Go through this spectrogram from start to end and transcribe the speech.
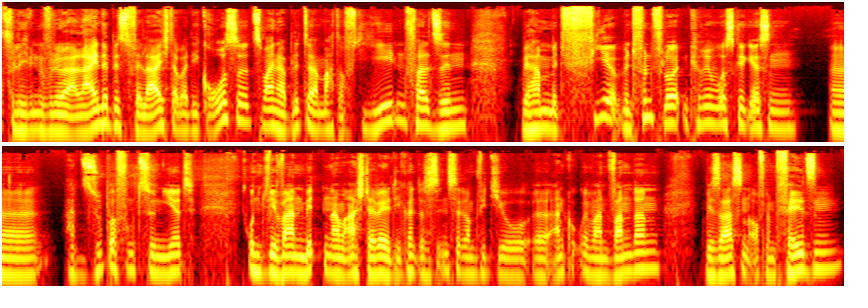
vielleicht, wenn du, wenn du alleine bist, vielleicht, aber die große zweieinhalb Liter macht auf jeden Fall Sinn. Wir haben mit vier, mit fünf Leuten Currywurst gegessen, äh, hat super funktioniert und wir waren mitten am Arsch der Welt. Ihr könnt das Instagram-Video äh, angucken. Wir waren wandern, wir saßen auf einem Felsen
